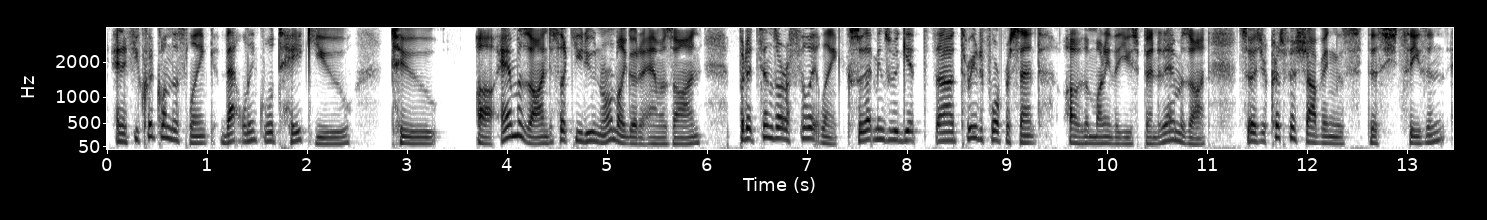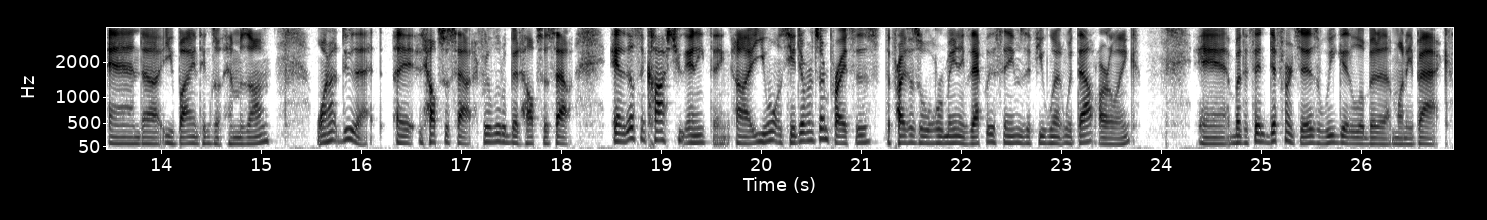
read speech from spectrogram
And if you click on this link, that link will take you to uh, Amazon, just like you do normally go to Amazon, but it sends our affiliate link. So that means we get uh, three to four percent of the money that you spend at Amazon. So as you're Christmas shopping this this season and uh, you buying things on Amazon, why not do that? It helps us out. Every little bit helps us out, and it doesn't cost you anything. Uh, you won't see a difference in prices. The prices will remain exactly the same as if you went without our link. And but the th- difference is we get a little bit of that money back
